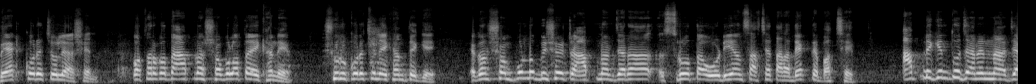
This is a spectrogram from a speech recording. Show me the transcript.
ব্যাক করে চলে আসেন, কথার কথা আপনার সফলতা এখানে শুরু করেছেন এখান থেকে। এখন সম্পূর্ণ বিষয়টা আপনার যারা শ্রোতা অডিয়েন্স আছে, তারা দেখতে পাচ্ছে। আপনি কিন্তু জানেন না যে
